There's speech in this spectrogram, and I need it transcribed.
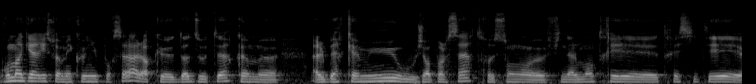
Romain Gary soit méconnu pour ça, alors que d'autres auteurs comme Albert Camus ou Jean-Paul Sartre sont finalement très, très cités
